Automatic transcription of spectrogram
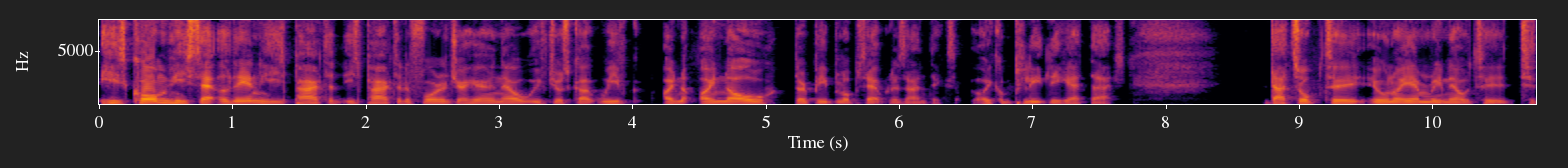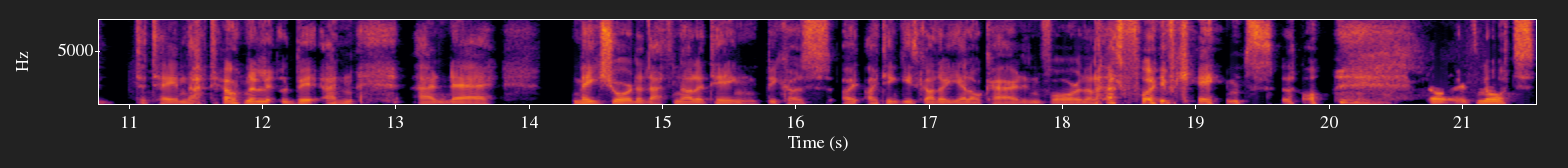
he's come, he's settled in, he's part of he's part of the furniture here and now. We've just got we've I know I know there are people upset with his antics. I completely get that. That's up to Unai Emery now to to to tame that down a little bit and and uh, make sure that that's not a thing because I, I think he's got a yellow card in four of the last five games. so, so it's nuts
